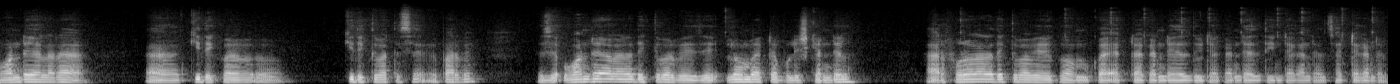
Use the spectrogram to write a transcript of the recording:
ওয়ান ডে আলারা কি দেখতে পারবে কি দেখতে পারতেছে, পারবে? যে ওয়ান ডে আলারা দেখতে পারবে যে লম্বা একটা বুলিশ ক্যান্ডেল আর ফোর আলারা দেখতে পাবে এরকম একটা ক্যান্ডেল দুইটা ক্যান্ডেল তিনটা ক্যান্ডেল চারটা candle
